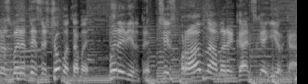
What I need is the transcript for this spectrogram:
Розберетеся з чоботами, перевірте, чи справна американська гірка.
